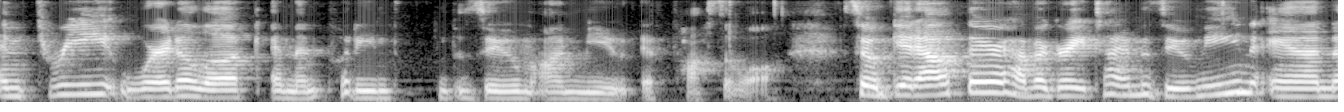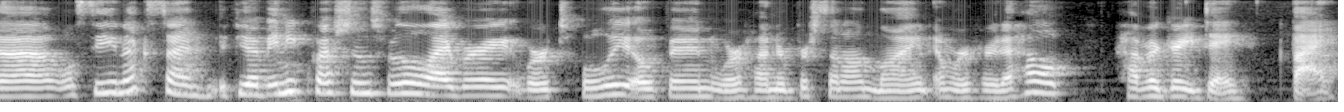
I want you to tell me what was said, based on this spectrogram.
and three, where to look, and then putting Zoom on mute if possible. So get out there, have a great time Zooming, and uh, we'll see you next time. If you have any questions for the library, we're totally open, we're 100% online, and we're here to help. Have a great day. Bye.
